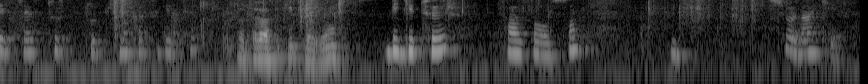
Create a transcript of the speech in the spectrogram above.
Keseceğiz. Tut tut makası getir. Biraz git oraya. Bir götür. Fazla olsun. Şuradan kes.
